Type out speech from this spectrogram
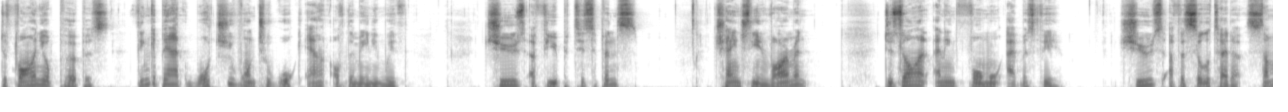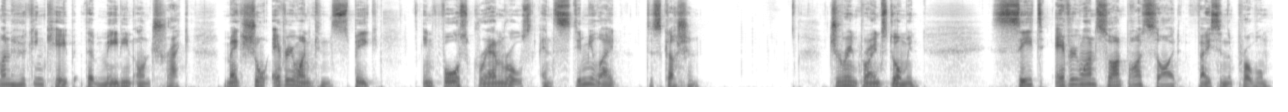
define your purpose. Think about what you want to walk out of the meeting with. Choose a few participants. Change the environment. Design an informal atmosphere. Choose a facilitator, someone who can keep the meeting on track. Make sure everyone can speak. Enforce ground rules and stimulate discussion. During brainstorming, seat everyone side by side facing the problem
